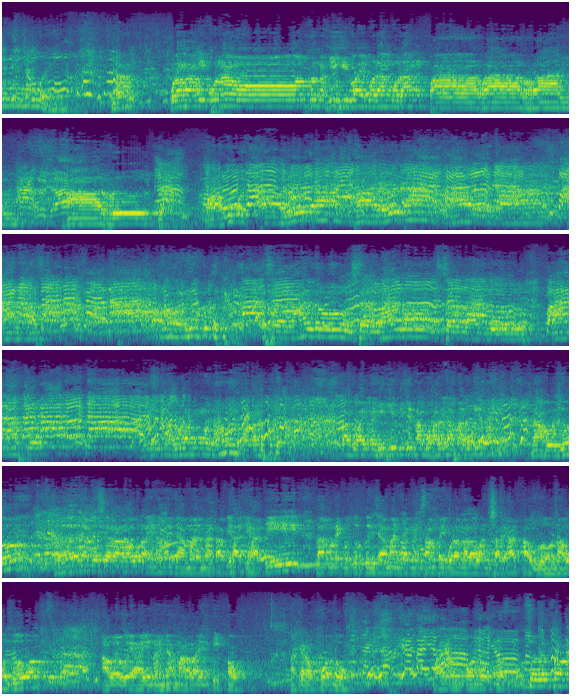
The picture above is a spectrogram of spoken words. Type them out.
ya. pulang lagi kunaon kena hiji dua berang-berang pan zaman. Nah tapi hati-hati. Lamun nek nuturkeun zaman jangan sampai urang ngalawan syariat Allah. Nah uzu. Awewe ayeuna nya malah lain TikTok. Make rok pondok. Main rok pondok. Setan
